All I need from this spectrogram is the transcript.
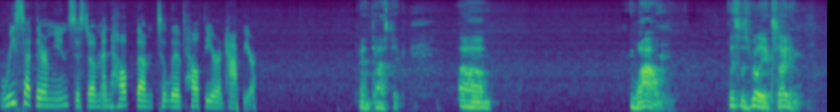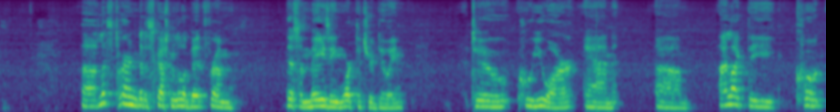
reset their immune system, and help them to live healthier and happier. Fantastic. Um, wow. This is really exciting. Uh, let's turn the discussion a little bit from this amazing work that you're doing to who you are. And um, I like the quote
